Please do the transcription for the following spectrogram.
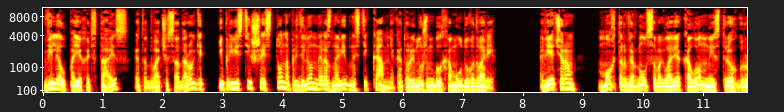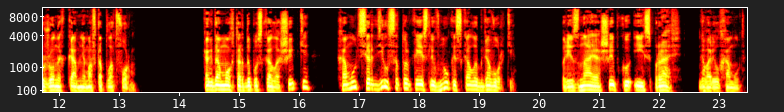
велел поехать в Таис, это два часа дороги, и привезти шесть тонн определенной разновидности камня, который нужен был Хамуду во дворе. Вечером Мохтар вернулся во главе колонны из трех груженных камнем автоплатформ. Когда Мохтар допускал ошибки, Хамут сердился только если внук искал отговорки. «Признай ошибку и исправь», — говорил Хамут.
